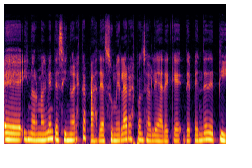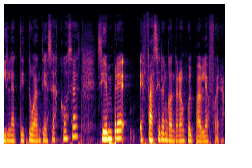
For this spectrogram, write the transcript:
Eh, y normalmente si no eres capaz de asumir la responsabilidad de que depende de ti la actitud ante esas cosas, siempre es fácil encontrar un culpable afuera.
